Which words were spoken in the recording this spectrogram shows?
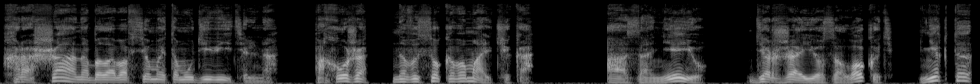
хороша она была во всем этом удивительно, похожа на высокого мальчика. А за нею, держа ее за локоть, некто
